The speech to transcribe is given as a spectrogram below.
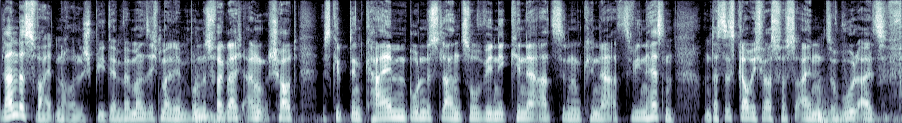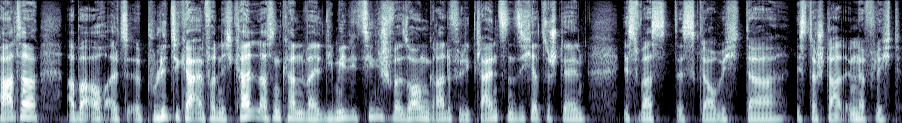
landesweit eine Rolle spielt. Denn wenn man sich mal den Bundesvergleich anschaut, es gibt in keinem Bundesland so wenig Kinderärztinnen und Kinderärzte wie in Hessen. Und das ist, glaube ich, was, was einen sowohl als Vater, aber auch als äh, Politiker einfach nicht kalt lassen kann, weil die medizinische Versorgung gerade für die Kleinsten sicherzustellen, ist was, das, glaube ich, da ist der Staat in der Pflicht.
